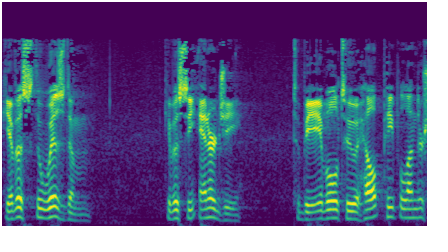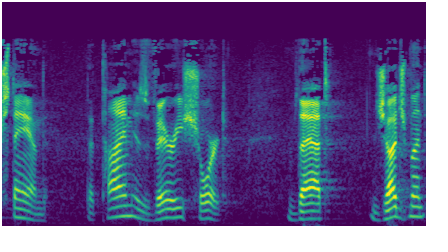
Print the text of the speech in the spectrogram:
give us the wisdom, give us the energy to be able to help people understand that time is very short, that judgment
